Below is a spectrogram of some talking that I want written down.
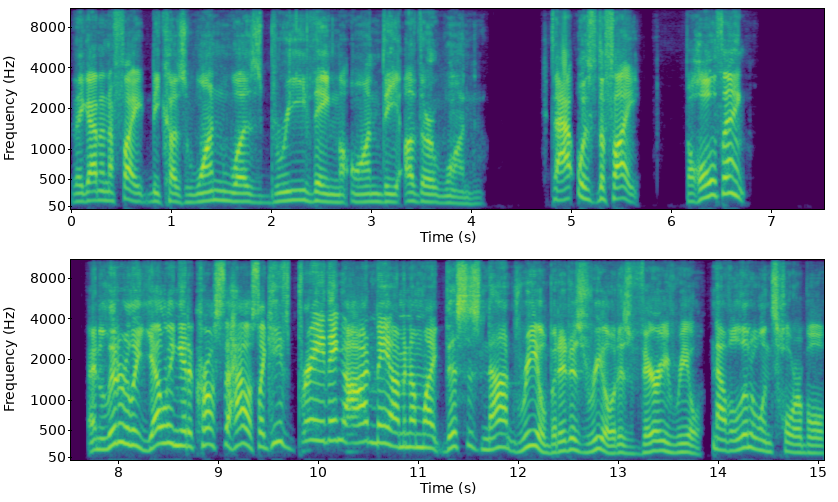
they got in a fight because one was breathing on the other one. That was the fight, the whole thing and literally yelling it across the house like he's breathing on me. I mean, I'm like, this is not real, but it is real. It is very real. Now, the little one's horrible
